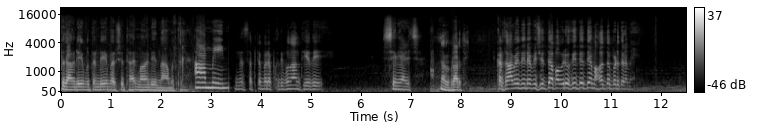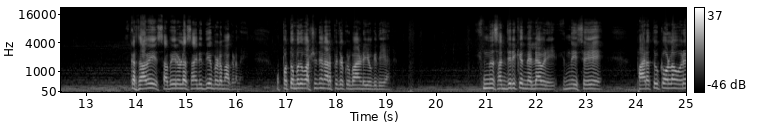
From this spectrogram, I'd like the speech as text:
പിതാവിന്റെയും പുത്രന്റെയും പരിശുദ്ധാത്മാവിന്റെയും നാമത്തിൽ. ആമേൻ. ഇന്ന് സെപ്റ്റംബർ പതിമൂന്നാം തീയതി ശനിയാഴ്ച. നമുക്ക് പ്രാർത്ഥിക്കാം. കർത്താവെ നിന്റെ വിശുദ്ധ പൗരോഹിത്യത്തെ മഹത്വപ്പെടുത്തണമേ. കർത്താവെ സഭയിലുള്ള സാന്നിധ്യം ദൃഢമാക്കണമേ മുപ്പത്തൊമ്പത് വർഷം ഞാൻ അർപ്പിച്ച കുർബാനയുടെ യോഗ്യതയാൽ. ഇന്ന് സഞ്ചരിക്കുന്ന എല്ലാവരെയും ഇന്ന് ഈശോയെ ഭാരത്തൂക്കമുള്ള ഓരോ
